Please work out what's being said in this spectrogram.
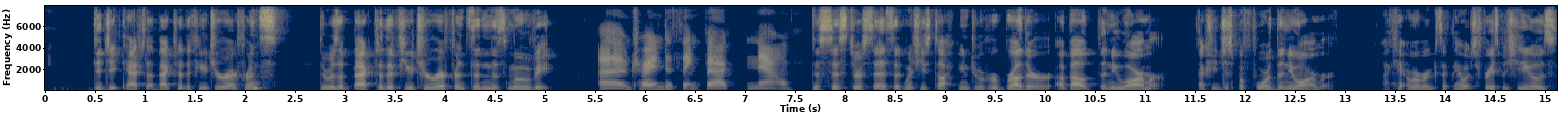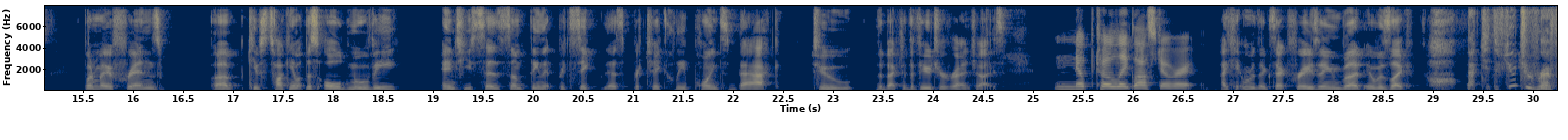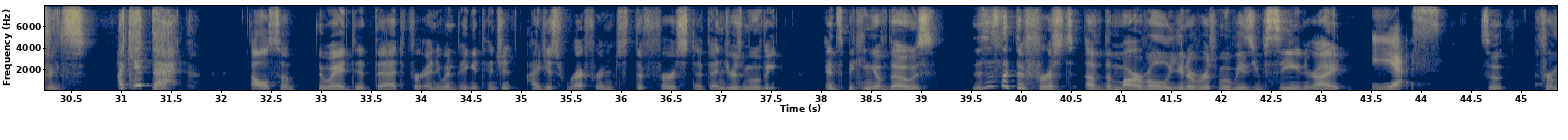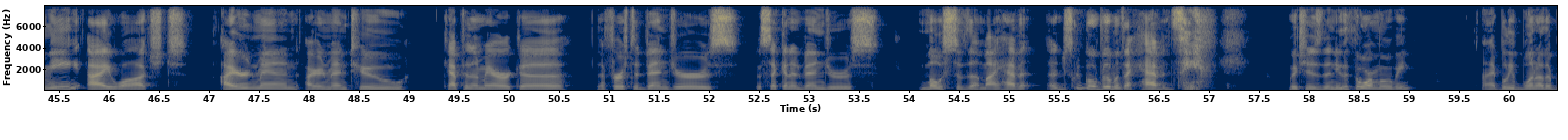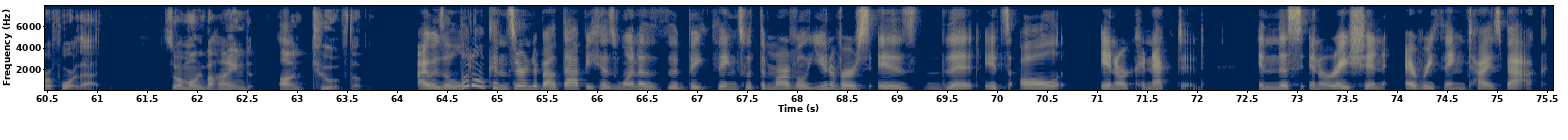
did you catch that Back to the Future reference? There was a Back to the Future reference in this movie. I'm trying to think back now. The sister says it when she's talking to her brother about the new armor. Actually, just before the new armor. I can't remember exactly how it's phrased, but she goes, One of my friends uh, keeps talking about this old movie, and she says something that partic- that's particularly points back to the Back to the Future franchise. Nope, totally glossed over it. I can't remember the exact phrasing, but it was like, oh, Back to the Future reference! I get that! Also, the way I did that, for anyone paying attention, I just referenced the first Avengers movie. And speaking of those, this is like the first of the Marvel Universe movies you've seen, right? Yes. So for me, I watched Iron Man, Iron Man 2, Captain America, the first Avengers, the second Avengers, most of them. I haven't, I'm just gonna go over the ones I haven't seen, which is the new Thor movie, and I believe one other before that. So I'm only behind on two of them. I was a little concerned about that because one of the big things with the Marvel Universe is that it's all interconnected. In this iteration, everything ties back.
